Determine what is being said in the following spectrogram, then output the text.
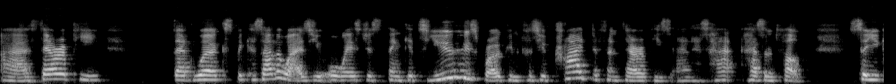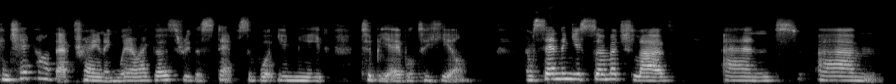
uh, therapy that works because otherwise you always just think it's you who's broken because you've tried different therapies and has ha- hasn't helped. So you can check out that training where I go through the steps of what you need to be able to heal. I'm sending you so much love. And um,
